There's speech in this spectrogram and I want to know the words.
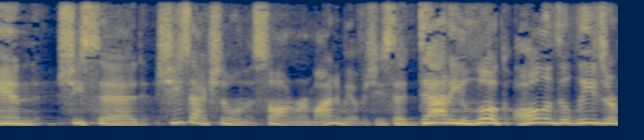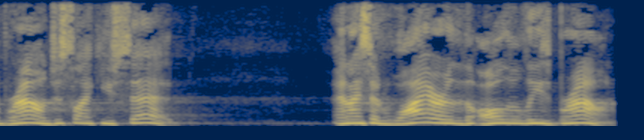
And she said, She's actually the one that saw it and reminded me of it. She said, Daddy, look, all of the leaves are brown, just like you said. And I said, Why are the, all the leaves brown?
